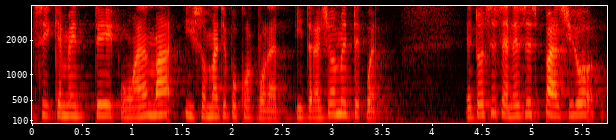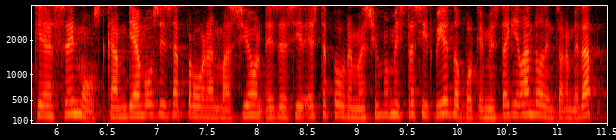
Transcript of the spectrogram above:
psique, mente o alma, y somático corporal, y tradicionalmente cuerpo. Entonces, en ese espacio, ¿qué hacemos? Cambiamos esa programación, es decir, esta programación no me está sirviendo porque me está llevando a la enfermedad.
